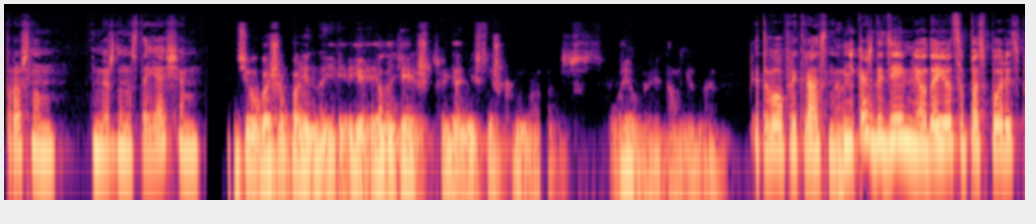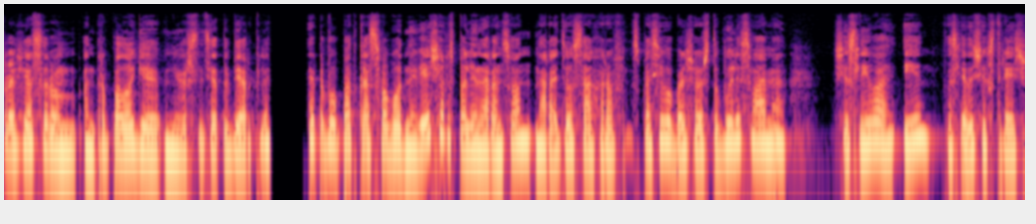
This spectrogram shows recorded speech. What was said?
прошлым между настоящим. Спасибо большое, Полина. Я, я надеюсь, что я не слишком спорил или там, не знаю. Это было прекрасно. Не каждый день мне удается поспорить с профессором антропологии университета Беркли. Это был подкаст «Свободный вечер» с Полиной Рансон на радио Сахаров. Спасибо большое, что были с вами. Счастливо и до следующих встреч.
